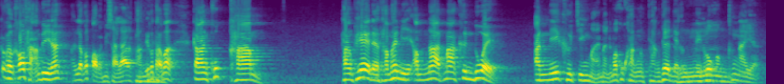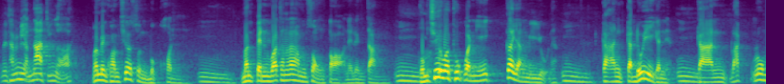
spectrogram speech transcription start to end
ก็คือเขาถามดีนะอันนี้เราก็ตอบแบบมีสาระถามดีเขาถามว่าการคุกคามทางเพศเนี่ยทำให้มีอำนาจมากขึ้นด้วย อันนี้คือจริงหมายหมายถึงว่าคุกคามทางเพศในในโลกของข้างในอะมันทำให้มีอำนาจจริงเหรอมันเป็นความเชื่อส่วนบุคคลอืมมันเป็นวัฒนธรรมส่งต่อในเรือนจอืมำผมเชื่อว่าทุกวันนี้ก็ยังมีอยู่นะอืมการกระดุยกันเนี่ยอืมการรักร่วม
